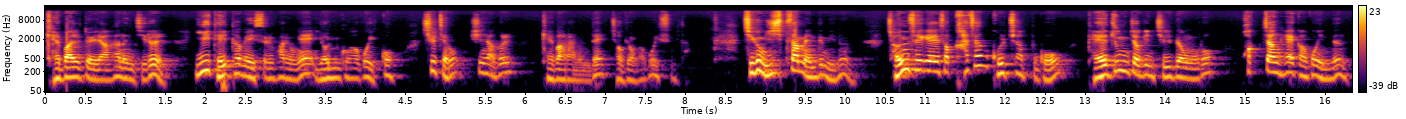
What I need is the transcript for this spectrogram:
개발돼야 하는지를 이 데이터베이스를 활용해 연구하고 있고 실제로 신약을 개발하는데 적용하고 있습니다. 지금 23 엔드미는 전 세계에서 가장 골치 아프고 대중적인 질병으로 확장해 가고 있는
